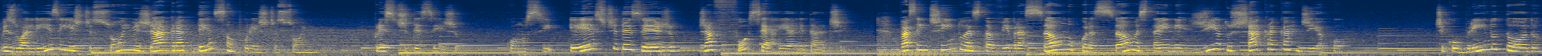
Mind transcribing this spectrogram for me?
Visualizem este sonho e já agradeçam por este sonho, por este desejo como se este desejo já fosse a realidade. Vá sentindo esta vibração no coração, esta energia do chakra cardíaco, te cobrindo todo,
